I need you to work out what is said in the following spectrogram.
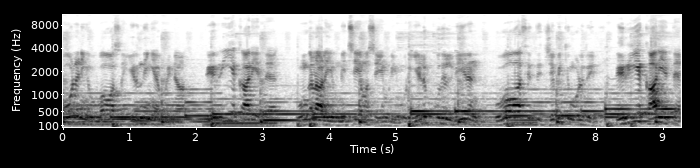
போல நீங்க உபவாசம் இருந்தீங்க அப்படின்னா பெரிய காரியத்தை உங்களாலையும் நிச்சயமா செய்ய முடியும். ஒரு எழுப்புதல் வீரன் உபவாசித்து ஜெபிக்கும் பொழுது பெரிய காரியத்தை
